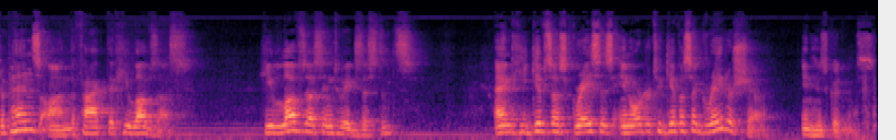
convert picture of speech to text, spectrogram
depends on the fact that He loves us. He loves us into existence, and He gives us graces in order to give us a greater share in His goodness.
